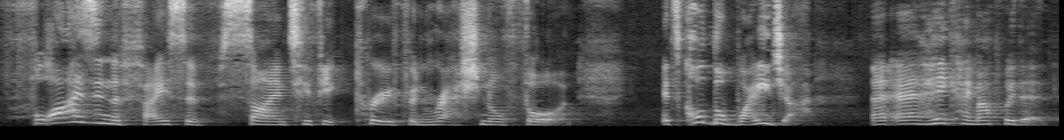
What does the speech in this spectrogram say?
flies in the face of scientific proof and rational thought. It's called the wager, and he came up with it.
